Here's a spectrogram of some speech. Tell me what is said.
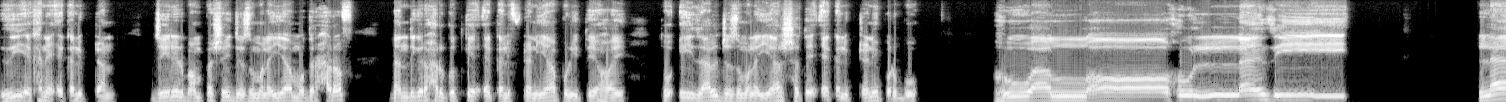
জি এখানে বাম জজমালাইয়া, মদের পড়িতে হয়। তো এই জাল সাথে লা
